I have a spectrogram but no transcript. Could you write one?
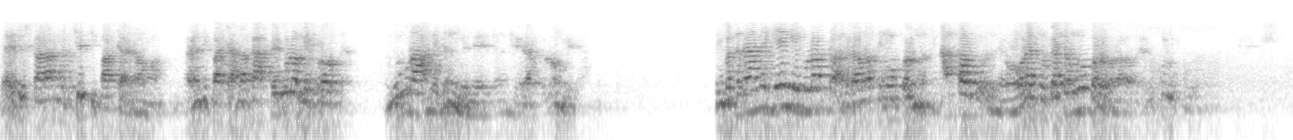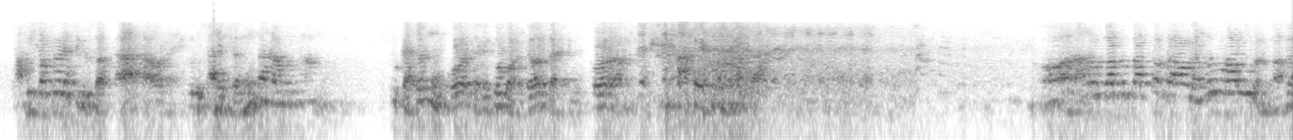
Nah itu sekarang masjid di Padano, karena di Padano kafe kalau nggak protes, itu rame gitu, dan daerah gitu. Yang betul dia nggak pulau tak, kalau tinggal ngumpul, asal oleh juga ngumpul, tapi sopirnya juga tak tahu, itu ada bangunan, aku Tugasnya ngukur dari gue ngukur. Oh, lalu pastor kau lalu mau apa?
